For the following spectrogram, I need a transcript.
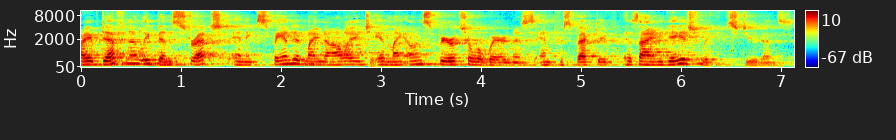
I have definitely been stretched and expanded my knowledge and my own spiritual awareness and perspective as I engage with students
